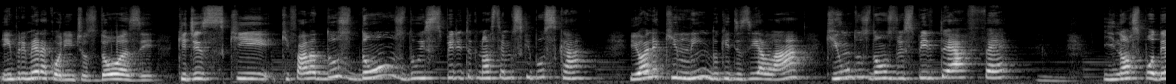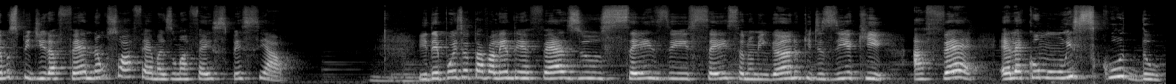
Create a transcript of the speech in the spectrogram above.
em 1 Coríntios 12, que diz que, que fala dos dons do Espírito que nós temos que buscar. E olha que lindo que dizia lá que um dos dons do Espírito é a fé. E nós podemos pedir a fé, não só a fé, mas uma fé especial. E depois eu estava lendo em Efésios 6 e 6, se eu não me engano, que dizia que a fé, ela é como um escudo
